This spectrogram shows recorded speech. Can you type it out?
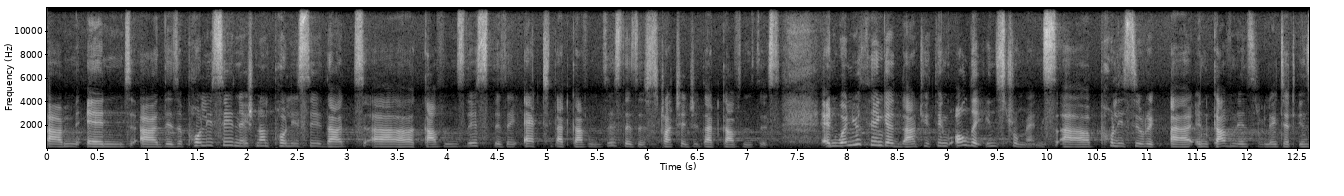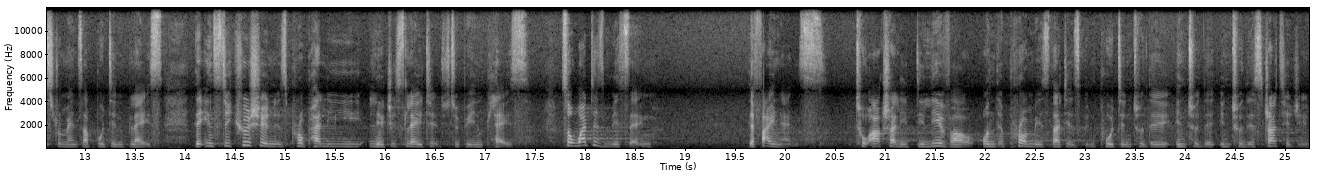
Um, and uh, there's a policy, national policy that uh, governs this. There's an act that governs this. There's a strategy that governs this. And when you think of that, you think all the instruments, uh, policy uh, and governance-related instruments are put in place. The institution is properly legislated to be in place. So what is missing? The finance to actually deliver on the promise that has been put into the, into the, into the strategy.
